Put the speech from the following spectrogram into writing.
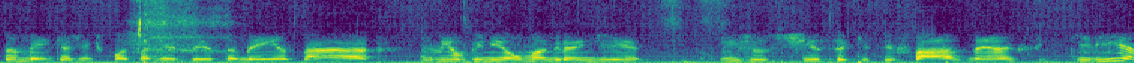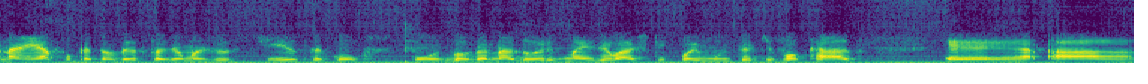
também que a gente possa rever também essa, na minha opinião, uma grande injustiça que se faz, né? Se queria na época talvez fazer uma justiça com, com os governadores, mas eu acho que foi muito equivocado é, a,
